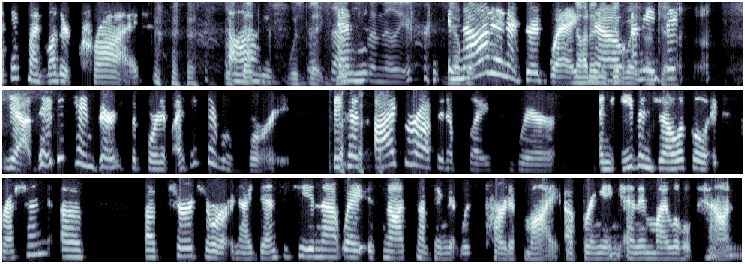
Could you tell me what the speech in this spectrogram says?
I think my mother cried. was um, that, was that, that sounds familiar? yeah, not in a good way. Not no, in a good way. I mean, okay. they, yeah, they became very supportive. I think they were worried because I grew up in a place where an evangelical expression of of church or an identity in that way is not something that was part of my upbringing and in my little town.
